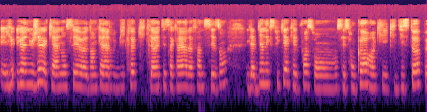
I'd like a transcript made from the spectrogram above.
Et Johan Huget, qui a annoncé dans le Canal Rugby Club qu'il arrêtait sa carrière à la fin de saison, il a bien expliqué à quel point c'est son corps hein, qui, qui, dit stop,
